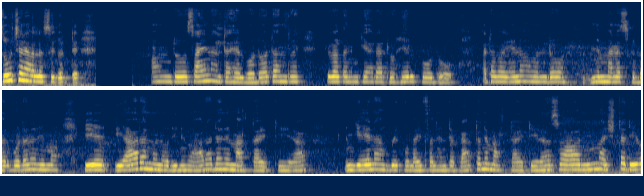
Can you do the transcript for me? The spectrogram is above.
ಸೂಚನೆಗಳು ಸಿಗುತ್ತೆ. ಒಂದು ಸೈನ್ ಅಂತ ಹೇಳ್ಬೋದು. ಅದಂದರೆ ಇವಾಗ ನಿಮಗೆ ಯಾರಾದರೂ ಹೇಳ್ಬೋದು, ಅಥವಾ ಏನೋ ಒಂದು ನಿಮ್ಮ ಮನಸ್ಸಿಗೆ ಬರ್ಬೋದು. ಅಂದರೆ ನಿಮ್ಮ ಏ, ಯಾರನ್ನು ನೋಡಿ ನೀವು ಆರಾಧನೆ ಮಾಡ್ತಾ ಇದ್ದೀರಾ? ನಿಮಗೆ ಏನಾಗಬೇಕು ಲೈಫಲ್ಲಿ ಅಂತ ಪ್ರಾರ್ಥನೆ ಮಾಡ್ತಾ ಇದ್ದೀರಾ? ಸೊ ಆ ನಿಮ್ಮ ಇಷ್ಟ ದೇವ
